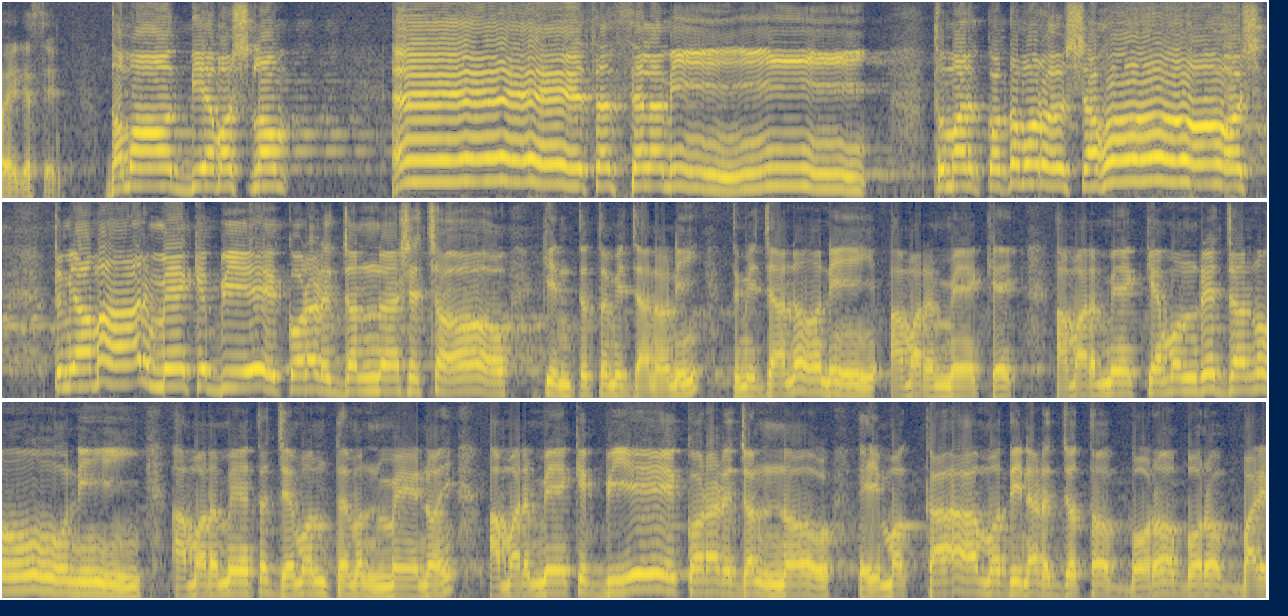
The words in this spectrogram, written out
হয়ে গেছে। দমক দিয়ে বসলাম। এ তোমার কত বড় সাহস? তুমি আমার মেয়েকে বিয়ে করার জন্য এসেছ। কিন্তু তুমি জানোনি তুমি জানোনি আমার মেয়েকে। আমার মেয়ে কেমন রে জানোনি? আমার মেয়ে তো যেমন তেমন মেয়ে নয়। আমার মেয়েকে বিয়ে করার জন্য এই মক্কা মদিনার যত বড় বড় বাড়ি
